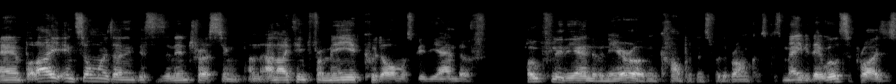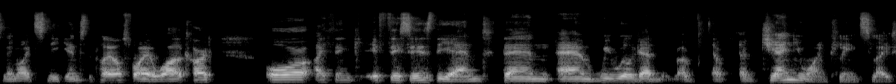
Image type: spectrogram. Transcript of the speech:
Um, but I, in some ways, I think this is an interesting, and, and I think for me, it could almost be the end of, hopefully, the end of an era of incompetence for the Broncos because maybe they will surprise us and they might sneak into the playoffs via a wild card. Or I think if this is the end, then um, we will get a, a, a genuine clean slate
